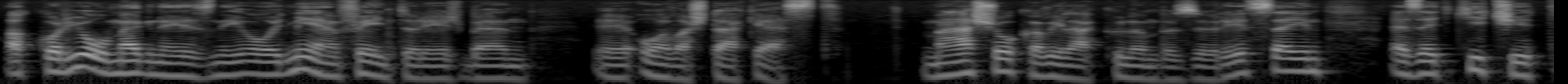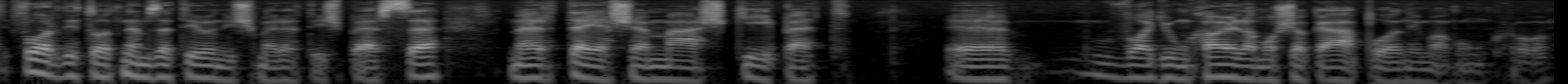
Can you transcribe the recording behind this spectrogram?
akkor jó megnézni, hogy milyen fénytörésben olvasták ezt mások a világ különböző részein. Ez egy kicsit fordított nemzeti önismeret is persze, mert teljesen más képet vagyunk hajlamosak ápolni magunkról.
